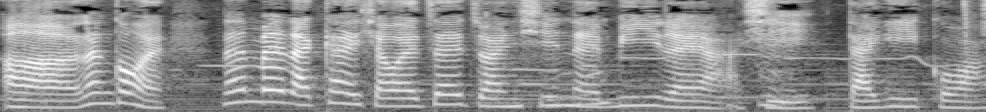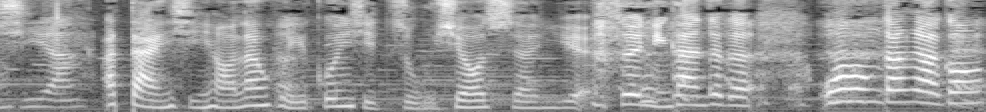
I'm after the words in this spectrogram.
呃，咱讲诶，咱要来介绍的这专心的美嘞啊，是台语歌。是啊，啊，但是哈，咱回归是主修声乐，所以你看这个，我刚刚讲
